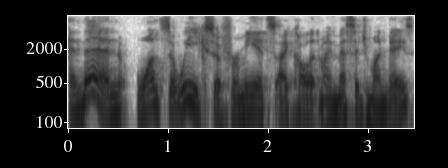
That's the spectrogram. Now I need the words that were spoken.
And then once a week, so for me, it's I call it my message Mondays.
